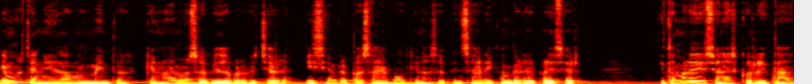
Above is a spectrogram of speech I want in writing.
Hemos tenido momentos que no hemos sabido aprovechar y siempre pasa algo que nos hace pensar y cambiar el parecer y tomar decisiones correctas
